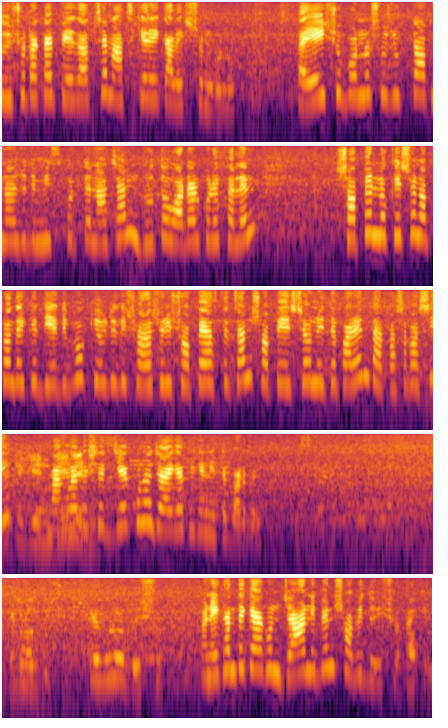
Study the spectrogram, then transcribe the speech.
দুইশো টাকায় পেয়ে যাচ্ছেন আজকের এই কালেকশনগুলো তাই এই সুবর্ণ সুযোগটা আপনারা যদি মিস করতে না চান দ্রুত অর্ডার করে ফেলেন। শপের লোকেশন আপনাদেরকে দিয়ে দিব। কেউ যদি সরাসরি শপে আসতে চান শপে এসেও নিতে পারেন। তার পাশাপাশি বাংলাদেশের যে কোনো জায়গা থেকে নিতে পারবেন। এগুলো 200 এগুলো দুইশো। মানে এখান থেকে এখন যা নেবেন সবই দুইশো দেখেন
